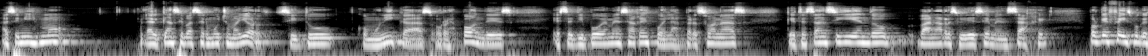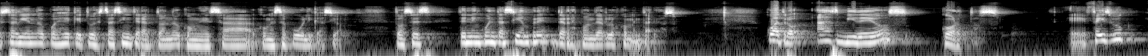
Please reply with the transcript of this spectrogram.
Asimismo, el alcance va a ser mucho mayor. Si tú comunicas o respondes este tipo de mensajes, pues las personas que te están siguiendo van a recibir ese mensaje porque Facebook está viendo pues de que tú estás interactuando con esa, con esa publicación. Entonces, ten en cuenta siempre de responder los comentarios. 4. Haz videos cortos. Eh, Facebook,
